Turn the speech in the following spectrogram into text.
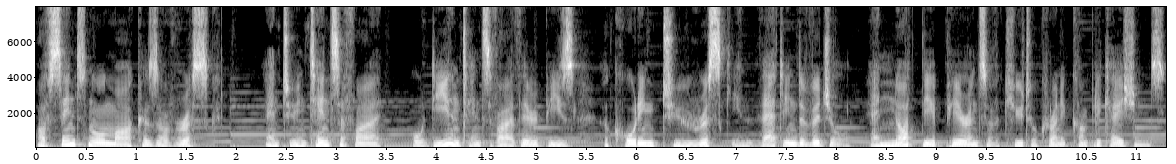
of sentinel markers of risk and to intensify or de intensify therapies according to risk in that individual and not the appearance of acute or chronic complications,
